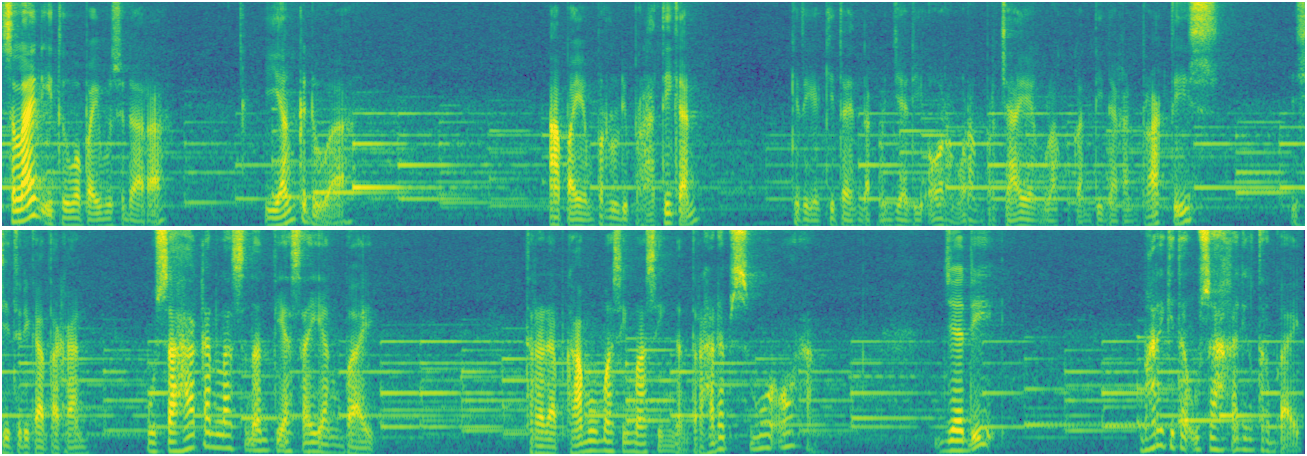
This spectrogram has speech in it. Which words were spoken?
Selain itu, Bapak Ibu Saudara, yang kedua, apa yang perlu diperhatikan ketika kita hendak menjadi orang-orang percaya yang melakukan tindakan praktis, di situ dikatakan, usahakanlah senantiasa yang baik terhadap kamu masing-masing dan terhadap semua orang. Jadi, mari kita usahakan yang terbaik.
